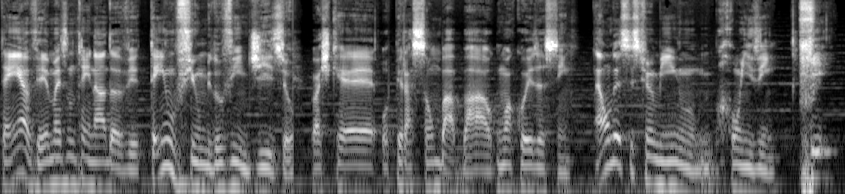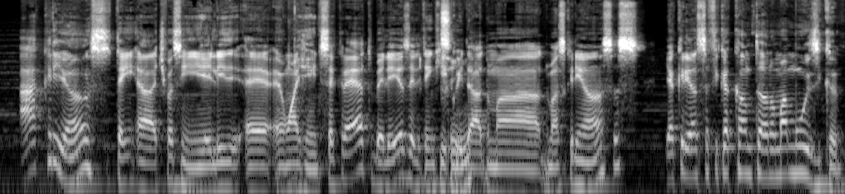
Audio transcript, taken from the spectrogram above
tem a ver, mas não tem nada a ver. Tem um filme do Vin Diesel, eu acho que é Operação Babá, alguma coisa assim. É um desses filminhos ruinzinho. Que a criança tem, uh, tipo assim, ele é, é, um agente secreto, beleza? Ele tem que Sim. cuidar de, uma, de umas crianças. E a criança fica cantando uma música.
